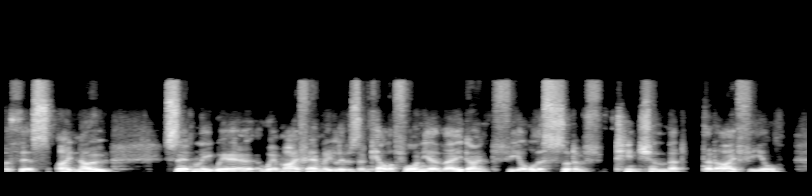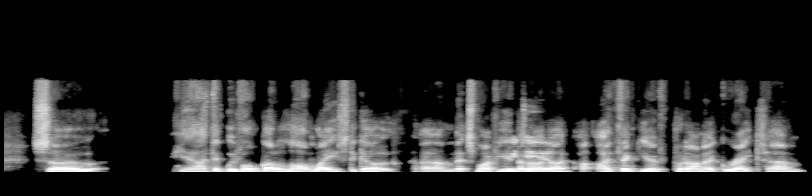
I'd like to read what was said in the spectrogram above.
with this. I know certainly where where my family lives in California, they don't feel this sort of tension that that I feel. So yeah, I think we've all got a long ways to go. Um, that's my view. We but. I, I, I, think you've put on a great um,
